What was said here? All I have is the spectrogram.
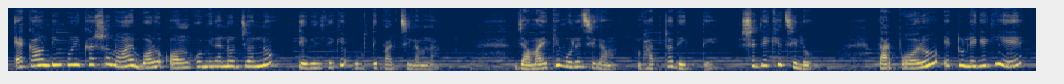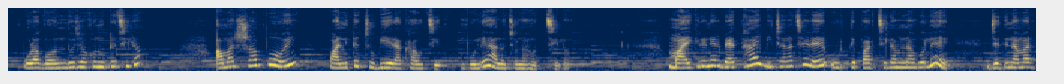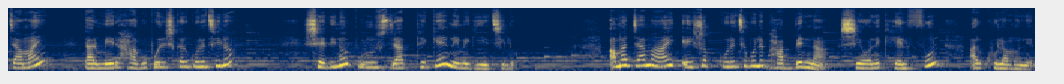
অ্যাকাউন্টিং পরীক্ষার সময় বড় অঙ্ক মিলানোর জন্য টেবিল থেকে উঠতে পারছিলাম না। জামাইকে বলেছিলাম ভাতটা দেখতে। সে দেখেছিল। তারপরও একটু লেগে গিয়ে পোড়া গন্ধ যখন উঠেছিল, আমার সব বই পানিতে চুবিয়ে রাখা উচিত বলে আলোচনা হচ্ছিল। মাইগ্রেনের ব্যথায় বিছানা ছেড়ে উঠতে পারছিলাম না বলে যেদিন আমার জামাই তার মেয়ের হাগু পরিষ্কার করেছিল, সেদিনও পুরুষ জাত থেকে নেমে গিয়েছিল। আমার জামাই এইসব করেছে বলে ভাববেন না, সে অনেক হেল্পফুল আর খোলা মনের।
